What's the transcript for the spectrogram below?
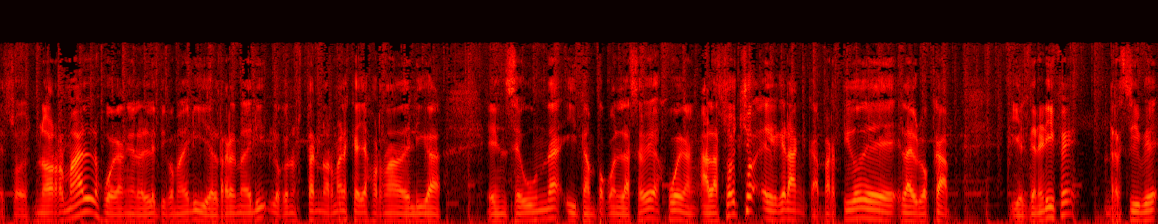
eso es normal. Juegan el Atlético Madrid y el Real Madrid. Lo que no es tan normal es que haya jornada de Liga en segunda y tampoco en la CB. Juegan a las 8 el Granca, partido de la Eurocup. Y el Tenerife recibe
